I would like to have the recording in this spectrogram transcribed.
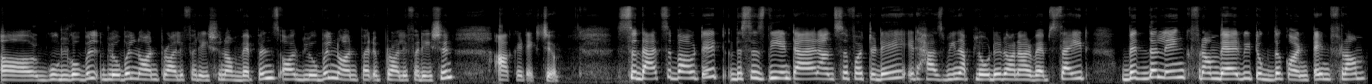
uh, global global non-proliferation of weapons or global non-proliferation architecture. So that's about it. This is the entire answer for today. It has been uploaded on our website. With the link from where we took the content from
